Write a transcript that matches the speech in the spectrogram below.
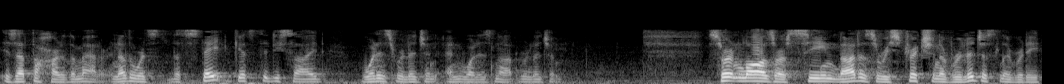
is at the heart of the matter. In other words, the state gets to decide what is religion and what is not religion. Certain laws are seen not as a restriction of religious liberty,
